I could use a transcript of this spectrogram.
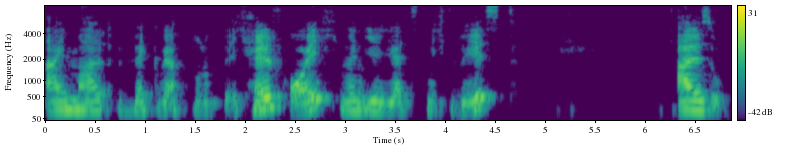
einmal Wegwerfprodukte? Ich helfe euch, wenn ihr jetzt nicht wisst. Also,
